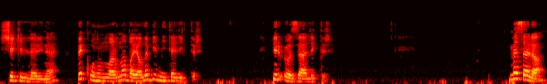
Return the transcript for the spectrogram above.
şekillerine ve konumlarına dayalı bir niteliktir. Bir özelliktir. Mesela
